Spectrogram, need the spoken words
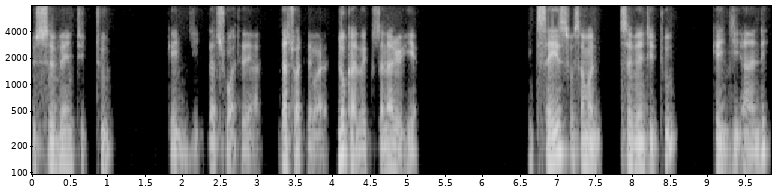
to 72 kg. That's what they are. That's what they were. Look at the scenario here. It says for someone 72 kg and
